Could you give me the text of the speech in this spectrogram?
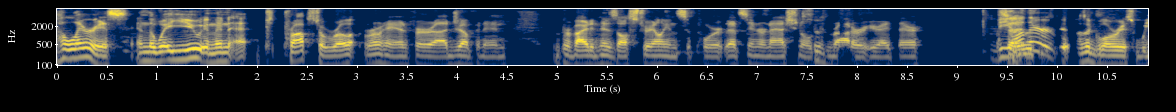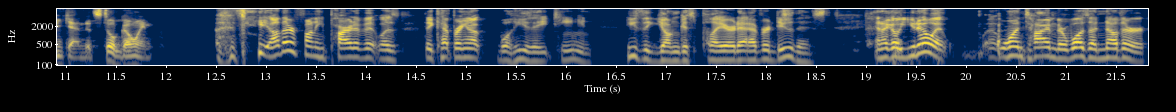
hilarious and the way you and then uh, props to Ro- Rohan for uh, jumping in and providing his Australian support. That's international camaraderie right there. The So other it was a glorious weekend. It's still going. the other funny part of it was they kept bringing up, well, he's 18. He's the youngest player to ever do this. And I go, you know, at, at one time there was another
